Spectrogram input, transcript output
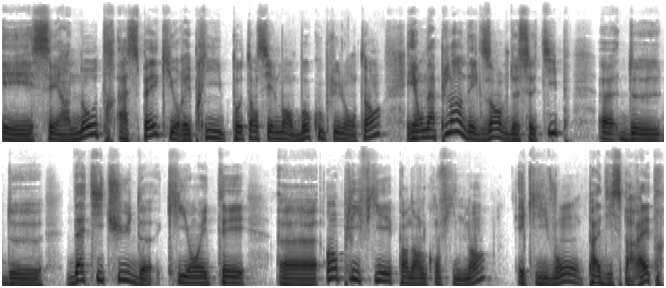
Et c'est un autre aspect qui aurait pris potentiellement beaucoup plus longtemps. Et on a plein d'exemples de ce type, euh, de d'attitudes qui ont été amplifiés pendant le confinement et qui vont pas disparaître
